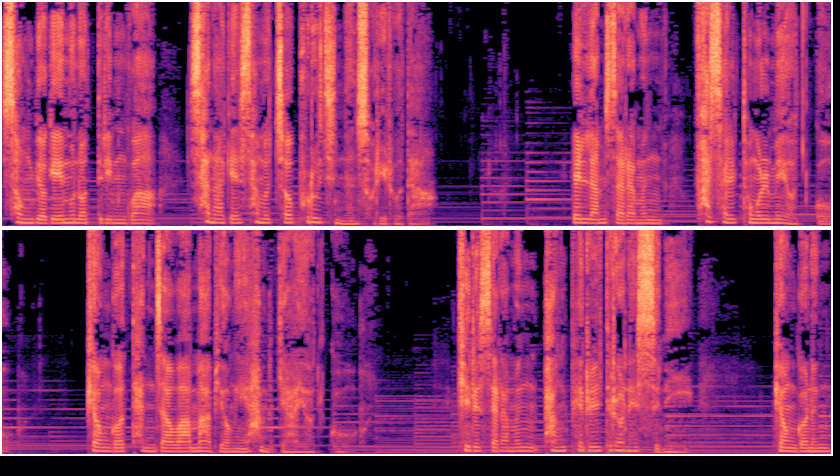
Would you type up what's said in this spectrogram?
성벽의 무너뜨림과 산악에 사무쳐 부르짖는 소리로다. 엘람 사람은 화살통을 메었고 병거 탄자와 마병이 함께하였고 기르 사람은 방패를 드러냈으니 병거는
